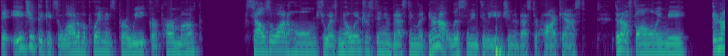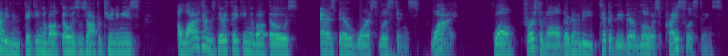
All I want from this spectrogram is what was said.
the agent that gets a lot of appointments per week or per month sells a lot of homes who has no interest in investing, like they're not listening to the Agent Investor podcast. They're not following me. They're not even thinking about those as opportunities. A lot of times they're thinking about those as their worst listings. Why? Well, first of all, they're going to be typically their lowest price listings.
